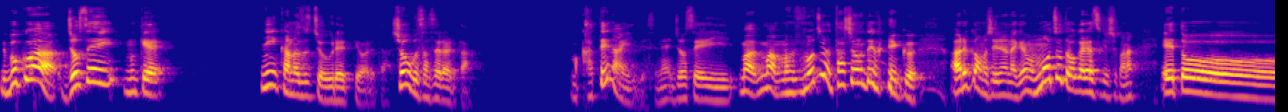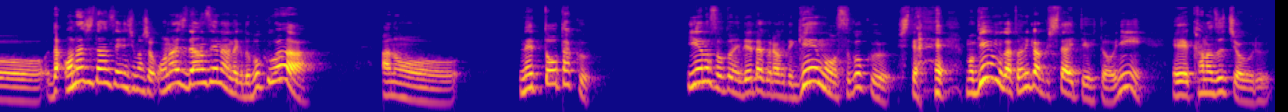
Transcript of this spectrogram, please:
で僕は女性向けに金槌を売れって言われた。勝負させられた。まあ、勝てないですね、女性。まあまあ、まあ、もちろん多少のテクニックあるかもしれないけども、うちょっとわかりやすくしようかな。えっ、ー、とだ、同じ男性にしましょう。同じ男性なんだけど、僕は、あの、ネットオタク。家の外に出たくなくてゲームをすごくして もうゲームがとにかくしたいっていう人に、えー、金槌を売る。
